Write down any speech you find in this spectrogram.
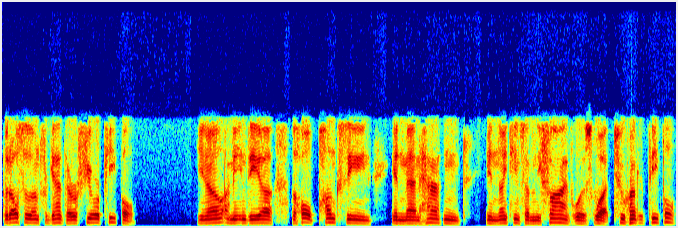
But also, don't forget there were fewer people. You know, I mean, the uh, the whole punk scene in Manhattan in 1975 was what 200 people.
